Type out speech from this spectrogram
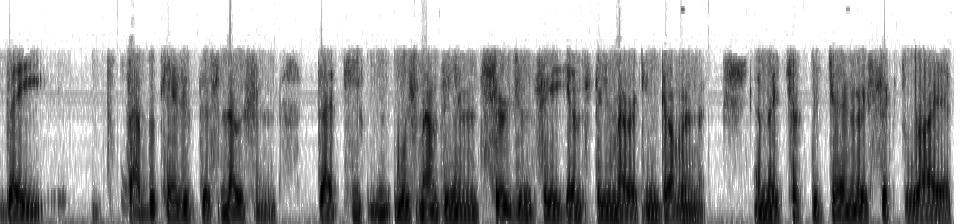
they fabricated this notion that he was mounting an insurgency against the American government. And they took the January 6th riot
